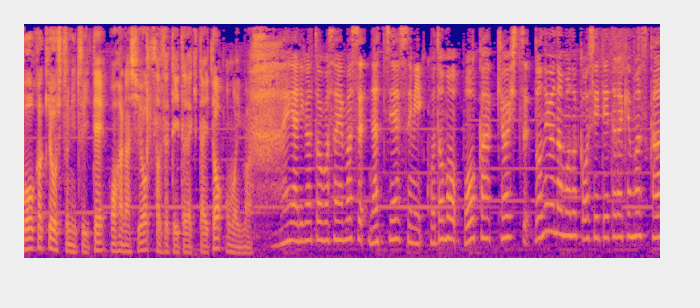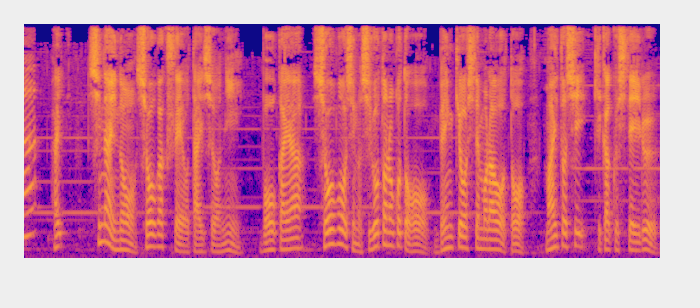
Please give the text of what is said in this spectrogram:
防火教室についてお話をさせていただきたいと思います。はいありがとうございます夏休み子ども防火教室どのようなものか教えていただけますか？はい。市内の小学生を対象に防火や消防士の仕事のことを勉強してもらおうと毎年企画している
